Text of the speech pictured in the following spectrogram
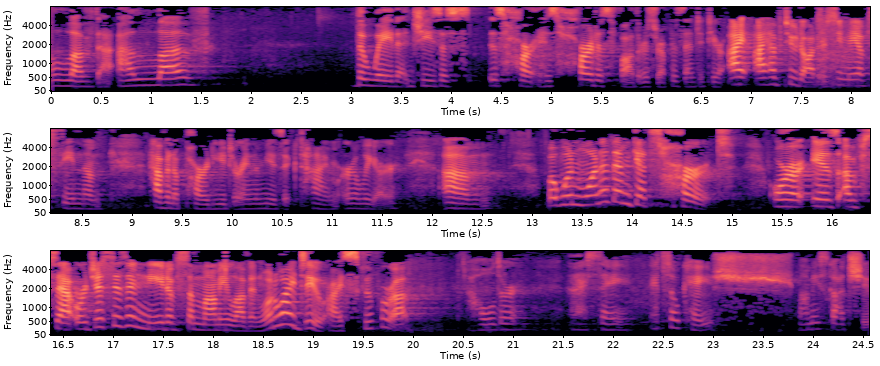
love that. I love the way that Jesus his heart, his heart as father is represented here. I, I have two daughters. You may have seen them having a party during the music time earlier. Um, but when one of them gets hurt or is upset or just is in need of some mommy loving, what do I do? I scoop her up, I hold her, and I say, It's okay. Shh, mommy's got you.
